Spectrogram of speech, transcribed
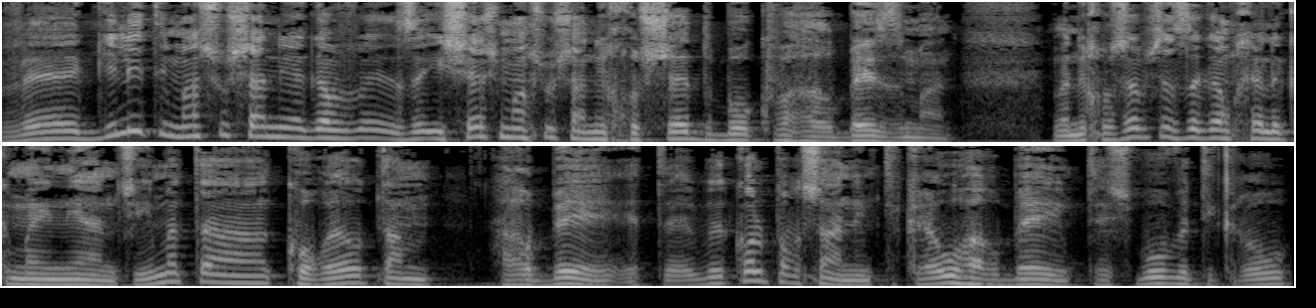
וגיליתי משהו שאני, אגב, זה אישש משהו שאני חושד בו כבר הרבה זמן. ואני חושב שזה גם חלק מהעניין, שאם אתה קורא אותם הרבה, את, וכל פרשן, אם תקראו הרבה, אם תשבו ותקראו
